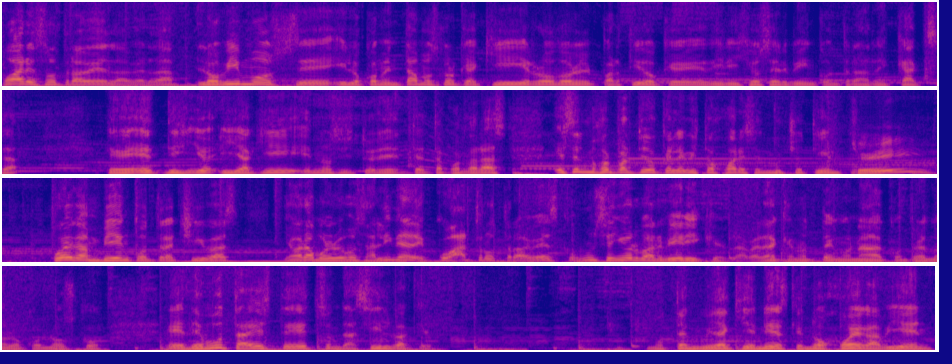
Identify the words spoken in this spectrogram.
Juárez otra vez, la verdad. Lo vimos eh, y lo comentamos, creo que aquí, Rodó, en el partido que dirigió Servín contra Necaxa. Que, eh, y aquí, no sé si eh, te, te acordarás, es el mejor partido que le he visto a Juárez en mucho tiempo. Sí. Juegan bien contra Chivas y ahora volvemos a línea de cuatro otra vez con un señor Barbieri que la verdad que no tengo nada contra él, no lo conozco. Eh, debuta este Edson da Silva que no tengo idea quién es, que no juega bien.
